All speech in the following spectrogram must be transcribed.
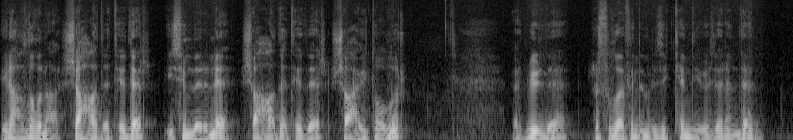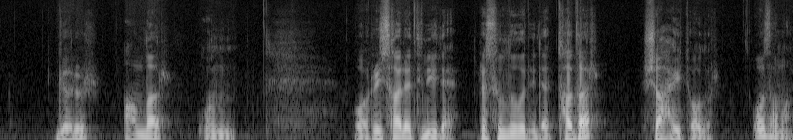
ilahlığına şehadet eder, isimlerine şehadet eder, şahit olur. Evet, bir de Resulullah Efendimiz'i kendi üzerinden görür, anlar, onun o risaletini de, Resulluğunu da tadar, şahit olur. O zaman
